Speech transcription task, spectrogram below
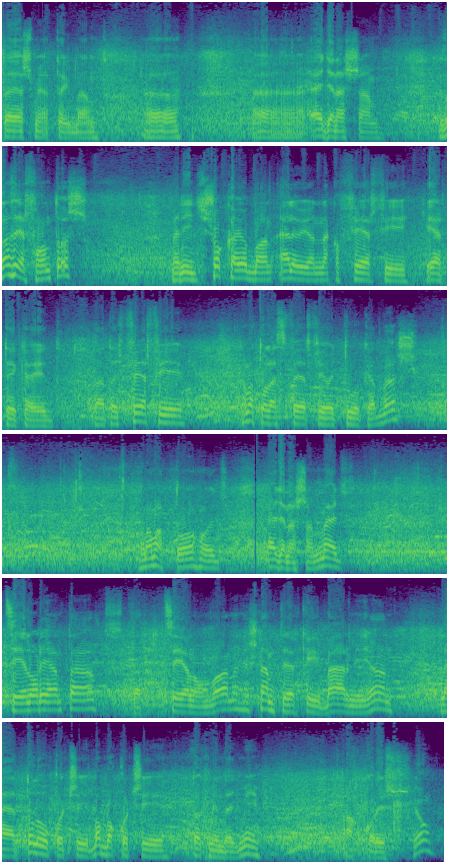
teljes mértékben egyenesen. Ez azért fontos, mert így sokkal jobban előjönnek a férfi értékeid. Tehát egy férfi nem attól lesz férfi, hogy túl kedves, hanem attól, hogy egyenesen megy, célorientált, tehát célon van, és nem tér ki bármi jön, lehet tolókocsi, babakocsi, tök mindegy mi, akkor is, jó?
